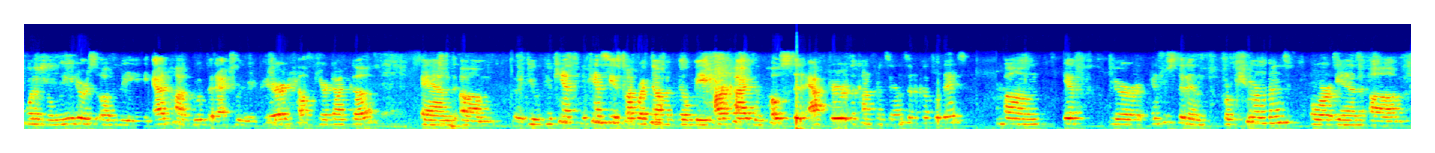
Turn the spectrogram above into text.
one of the leaders of the ad hoc group that actually repaired healthcare.gov. And um, you, you can't you can't see his talk right now, but it'll be archived and posted after the conference ends in a couple of days. Um, if you're interested in procurement or in um,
